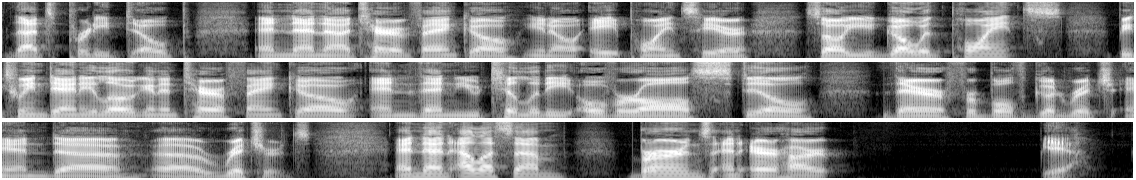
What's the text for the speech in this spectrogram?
That's pretty dope. And then uh, Terefenko, you know, eight points here. So you go with points between Danny Logan and Terefenko, and then utility overall still there for both Goodrich and uh, uh, Richards. And then LSM, Byrnes, and Ehrhardt.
